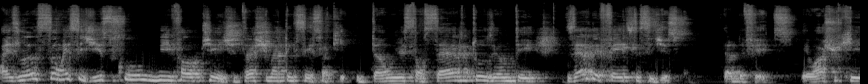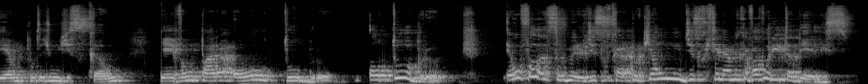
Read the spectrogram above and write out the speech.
Aí eles lançam esse disco e falam, gente, Trash Metal tem que ser isso aqui. Então eles estão certos, eu não tenho zero defeitos nesse disco. Zero defeitos. Eu acho que é um puta de um discão. E aí vamos para outubro. Outubro! Eu vou falar desse primeiro disco, cara, porque é um disco que é minha música favorita deles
